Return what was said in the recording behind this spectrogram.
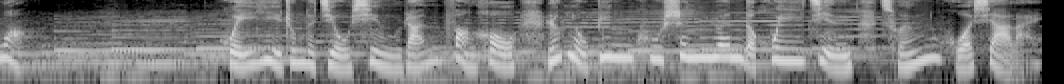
忘。回忆中的酒性燃放后，仍有冰窟深渊的灰烬存活下来。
